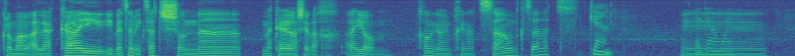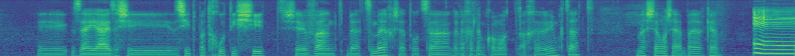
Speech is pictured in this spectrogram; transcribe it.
וכלומר, הלהקה היא, היא בעצם היא קצת שונה מהקריירה שלך היום, נכון? גם מבחינת סאונד קצת. כן. אה, לגמרי. אה, זה היה איזושהי, איזושהי התפתחות אישית שהבנת בעצמך, שאת רוצה ללכת למקומות אחרים קצת, מאשר מה שהיה בהרכב? אה,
